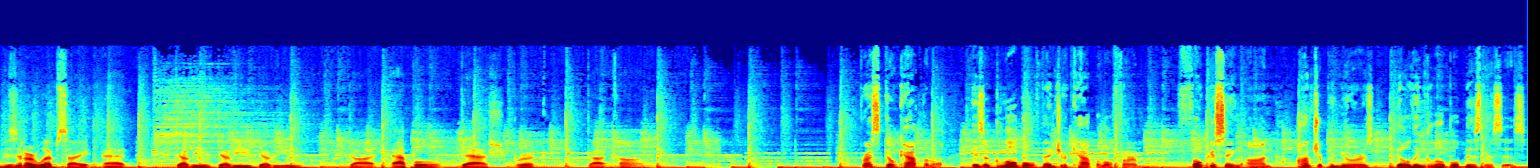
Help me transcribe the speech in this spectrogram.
Visit our website at www.apple-brook.com. Fresco Capital is a global venture capital firm focusing on entrepreneurs building global businesses.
